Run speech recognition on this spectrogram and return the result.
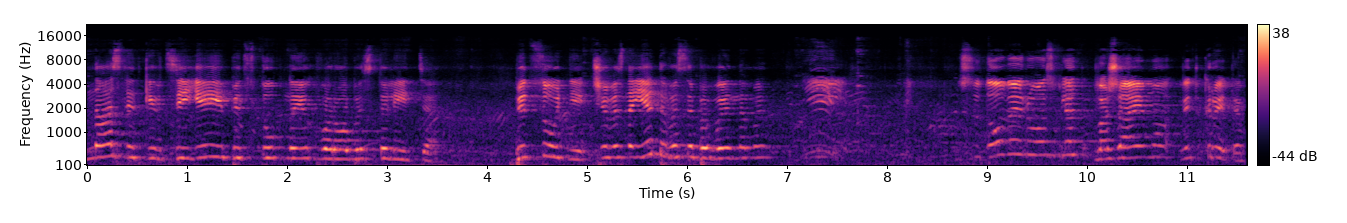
наслідків цієї підступної хвороби століття. Підсудні, чи визнаєте ви себе винними? Судовий розгляд вважаємо відкритим.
